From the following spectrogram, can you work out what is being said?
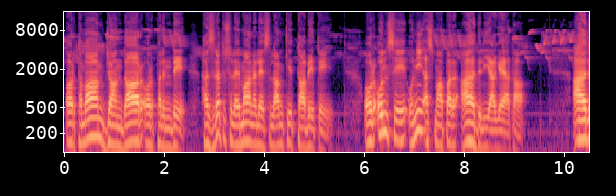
اور تمام جاندار اور پرندے حضرت سلیمان علیہ السلام کے تابع تھے اور ان سے انہی اسما پر عہد لیا گیا تھا۔ عہد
